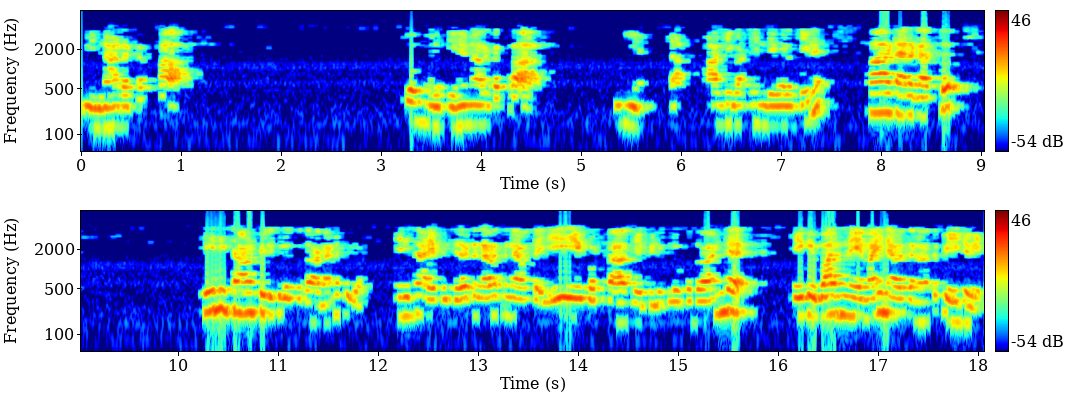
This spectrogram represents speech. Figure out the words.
මේ නරක පා. කොම්මේ තියෙන නරක පා. නිය. ආදි වශයෙන් දේවල් තියෙන පාට අරගත්තොත් ඒ නිසා පිළිකුල පුදා ගන්න පුළුවන්. ඒ නිසා ඒ පුදුරට නැවත නැවත ඒ ඒ කොටාසේ පිළිකුල පුදවන්නේ ඒකේ වර්ණයමයි නැවත නැවත පිට වෙන්නේ.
